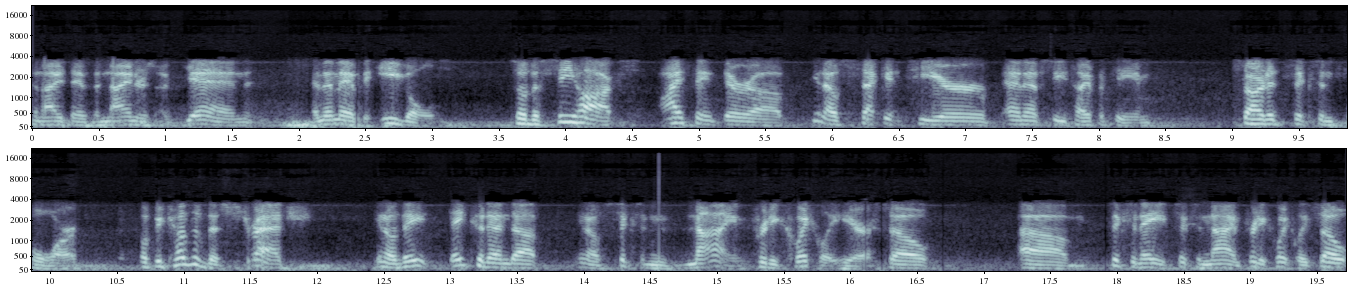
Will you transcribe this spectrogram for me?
tonight. They have the Niners again, and then they have the Eagles. So the Seahawks, I think they're a you know second-tier NFC type of team. Started six and four, but because of this stretch, you know they they could end up you know six and nine pretty quickly here. So um, six and eight, six and nine pretty quickly. So,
